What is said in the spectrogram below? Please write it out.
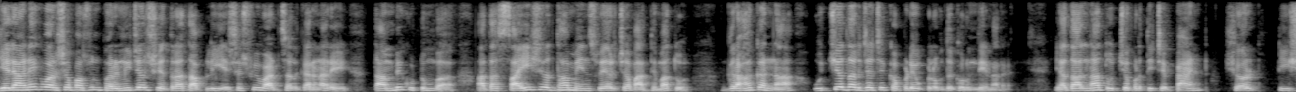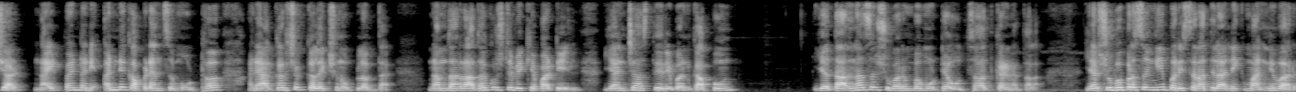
गेल्या अनेक वर्षापासून फर्निचर क्षेत्रात आपली यशस्वी वाटचाल करणारे तांबे कुटुंब आता साई श्रद्धा मेन्सवेअरच्या माध्यमातून ग्राहकांना उच्च दर्जाचे कपडे उपलब्ध करून देणार आहे. या दालनात उच्च प्रतीचे pant shirt T shirt night pant आणि अन्य कपड्यांचं मोठं आणि आकर्षक कलेक्शन उपलब्ध आहे. नामदार राधाकृष्ण विखे पाटील यांच्या हस्ते रिबन कापून या दालनाचा शुभारंभ मोठ्या उत्साहात करण्यात आला. या शुभप्रसंगी परिसरातील अनेक मान्यवर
